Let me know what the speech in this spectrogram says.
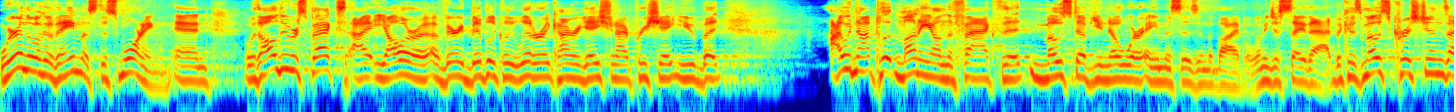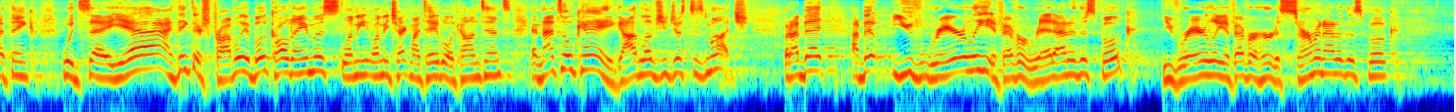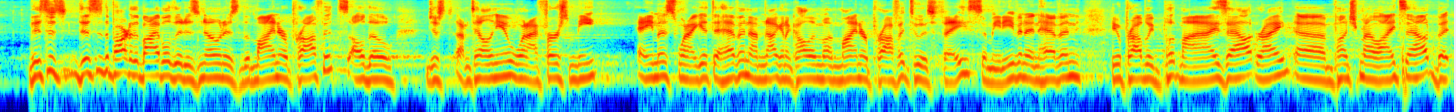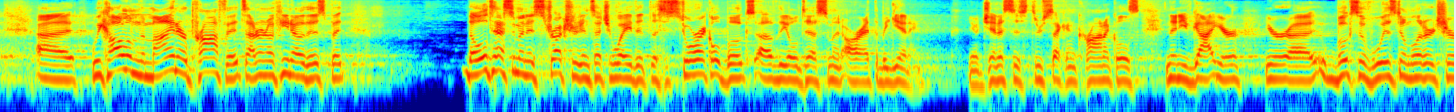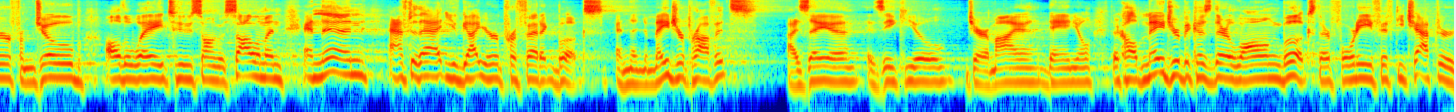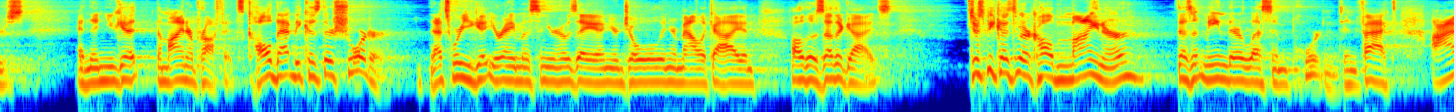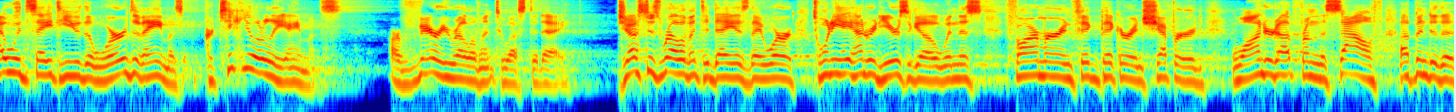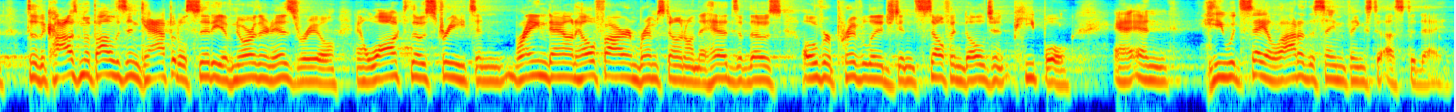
We're in the book of Amos this morning, and with all due respect, I, y'all are a, a very biblically literate congregation. I appreciate you, but I would not put money on the fact that most of you know where Amos is in the Bible. Let me just say that. Because most Christians, I think, would say, yeah, I think there's probably a book called Amos. Let me, let me check my table of contents. And that's okay. God loves you just as much. But I bet, I bet you've rarely, if ever, read out of this book. You've rarely, if ever, heard a sermon out of this book. This is, this is the part of the Bible that is known as the minor prophets, although, just I'm telling you, when I first meet Amos, when I get to heaven, I'm not going to call him a minor prophet to his face. I mean, even in heaven, he'll probably put my eyes out, right? Um, punch my lights out. But uh, we call them the minor prophets. I don't know if you know this, but the Old Testament is structured in such a way that the historical books of the Old Testament are at the beginning you know genesis through second chronicles. And then you've got your, your uh, books of wisdom literature from job all the way to song of solomon. And then after that you've got your prophetic books. And then the major prophets isaiah ezekiel jeremiah daniel they're called major because they're long books. They're 40 50 chapters. And then you get the minor prophets. Called that because they're shorter. That's where you get your amos and your hosea and your joel and your malachi and all those other guys just because they're called minor doesn't mean they're less important. In fact, I would say to you the words of Amos, particularly Amos, are very relevant to us today just as relevant today as they were 2,800 years ago when this farmer and fig picker and shepherd wandered up from the south up into the, to the cosmopolitan capital city of northern Israel and walked those streets and rained down hellfire and brimstone on the heads of those overprivileged and self indulgent people. And, and he would say a lot of the same things to us today.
